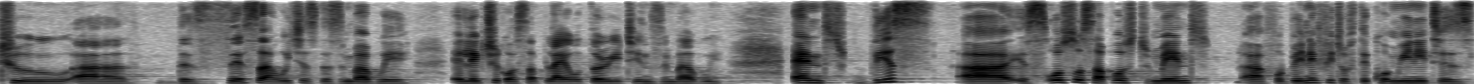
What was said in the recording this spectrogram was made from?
to uh, the ZESA, which is the Zimbabwe Electrical Supply Authority in Zimbabwe. And this uh, is also supposed to mean uh, for benefit of the communities,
